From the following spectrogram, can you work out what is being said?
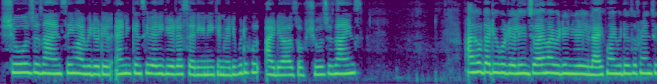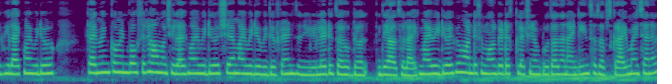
shoes designs, see my video till and you can see very greatest, very unique and very beautiful ideas of shoes designs. I hope that you would really enjoy my video and really like my video. So friends, if you like my video, tell me in comment box that how much you like my video. Share my video with your friends and your relatives. I hope they, they also like my video. If you want to see more greatest collection of 2019, so subscribe my channel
